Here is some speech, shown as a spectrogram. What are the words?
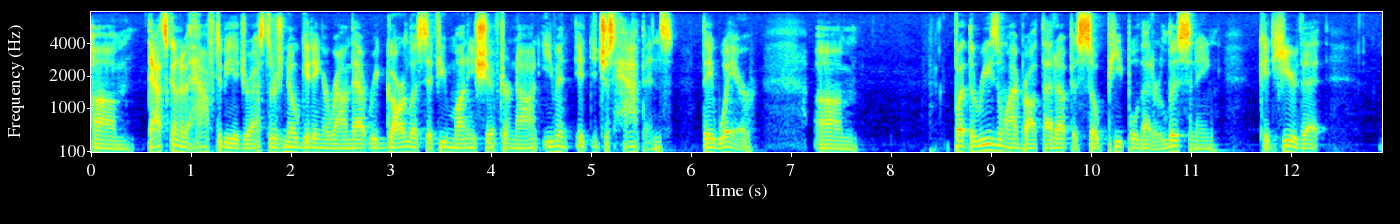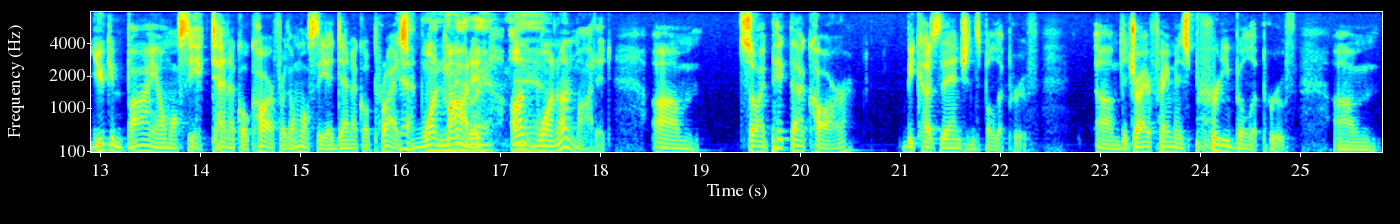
Um, that's going to have to be addressed. There's no getting around that, regardless if you money shift or not. Even it, it just happens. They wear. Um, but the reason why I brought that up is so people that are listening could hear that you can buy almost the identical car for almost the identical price. Yeah, one modded, un, Yeah. one unmodded. Um, so I picked that car because the engine's bulletproof. Um, the drive frame is pretty bulletproof, um,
